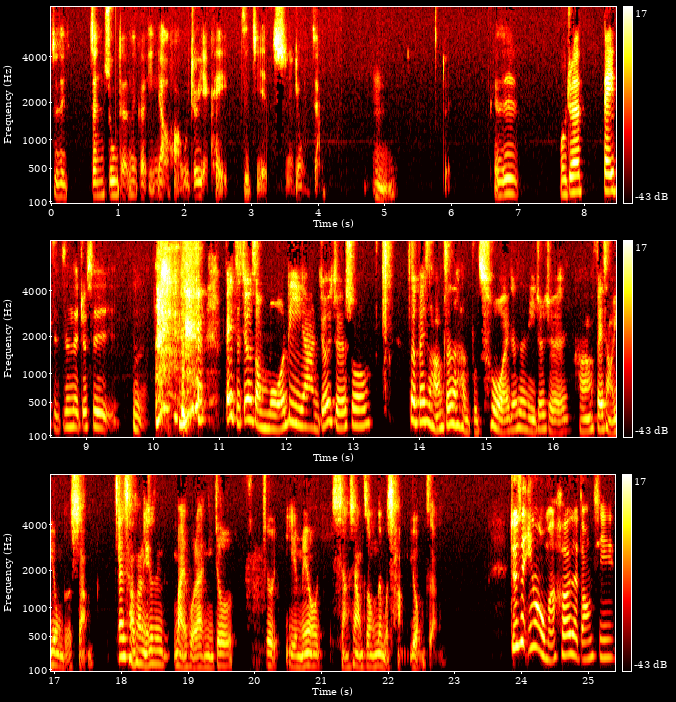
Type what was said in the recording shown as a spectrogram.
就是珍珠的那个饮料的话，我就也可以直接使用这样。嗯，对可是我觉得杯子真的就是，嗯，杯子就有种魔力啊，你就会觉得说，这个杯子好像真的很不错哎、就是你就觉得好像非常用得上，但常常你就是买回来你就就也没有想象中那么常用这样。就是因为我们喝的东西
